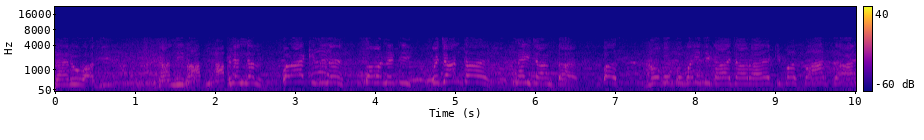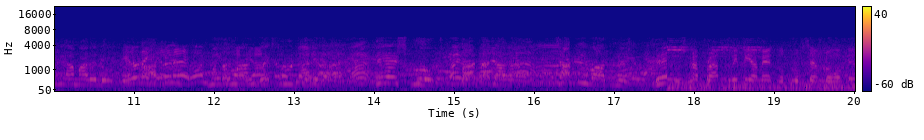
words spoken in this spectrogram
नेहरूवादी गांधीवादी जंगल पढ़ा है किसी ने सॉवर्निटी कोई जानता है? नहीं जानता है। बस लोगों को वही दिखाया जा रहा है कि बस बाहर से आएँगे हमारे लोग। मुसलमान को एक्सक्लूड किया जा रहा है। देश को बांटा जा रहा है। जातिवाद में सूचना प्राप्त हुई थी हमें गुप्त रूप से हम लोगों के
